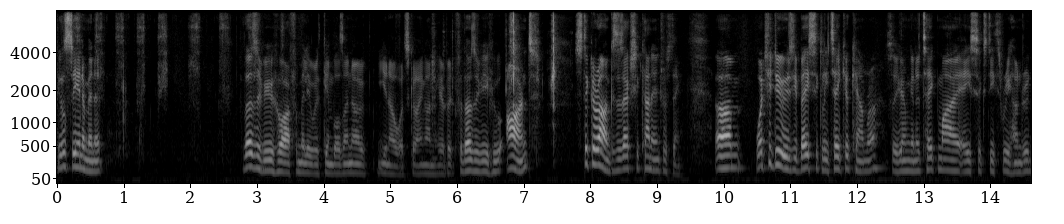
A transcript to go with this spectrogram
you'll see in a minute. For those of you who are familiar with gimbals, I know you know what's going on here, but for those of you who aren't, stick around because it's actually kind of interesting. Um, what you do is you basically take your camera. So here I'm going to take my A6300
